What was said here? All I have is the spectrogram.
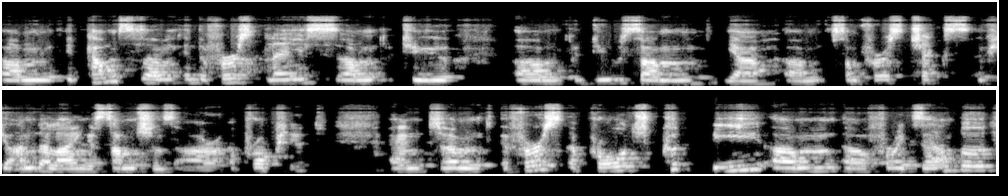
Um, it comes um, in the first place um, to um, do some yeah um, some first checks if your underlying assumptions are appropriate. And um, a first approach could be, um, uh, for example,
